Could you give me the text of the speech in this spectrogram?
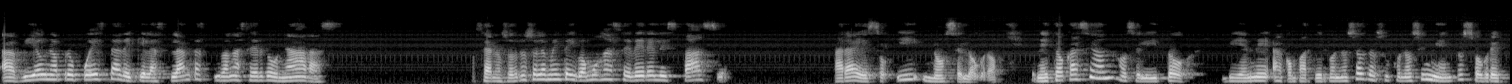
había una propuesta de que las plantas iban a ser donadas. O sea, nosotros solamente íbamos a ceder el espacio para eso y no se logró. En esta ocasión, Joselito viene a compartir con nosotros sus conocimientos sobre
